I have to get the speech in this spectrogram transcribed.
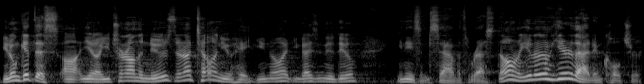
You don't get this. Uh, you know, you turn on the news, they're not telling you, hey, you know what you guys need to do? You need some Sabbath rest. No, you don't hear that in culture.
